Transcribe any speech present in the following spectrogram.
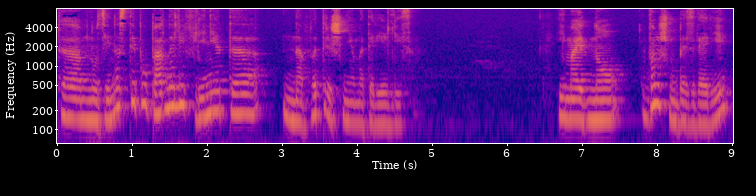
Та мнозина сте попаднали в линията на вътрешния материализъм. Има едно външно безверие,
